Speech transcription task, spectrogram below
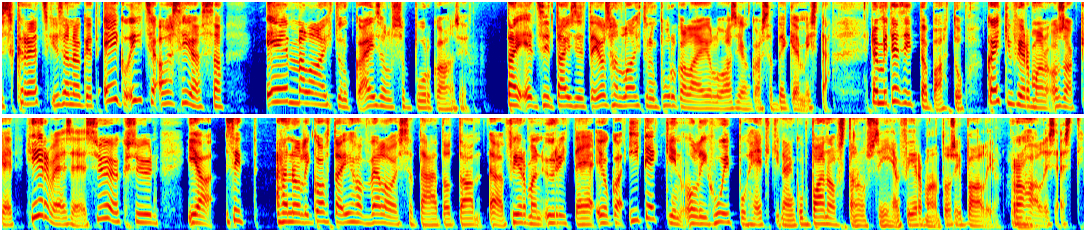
Skretski sanoi, että eikö itse asiassa en mä laihtunutkaan, ei se ollut se purkaan se. Tai, et, tai siis, että jos hän laihtui, niin purkalla ei ollut asian kanssa tekemistä. No mitä sitten tapahtui? Kaikki firman osakkeet hirveäseen syöksyyn ja sitten hän oli kohta ihan veloissa tämä tota, firman yrittäjä, joka itekin oli huippuhetkinä kun panostanut siihen firmaan tosi paljon rahallisesti.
